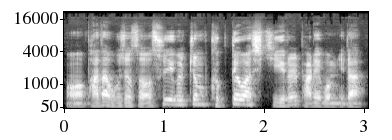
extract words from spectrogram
어, 받아보셔서 수익을 좀 극대화시키기를 바래봅니다.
